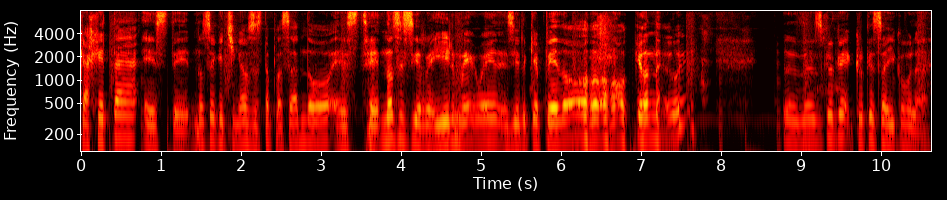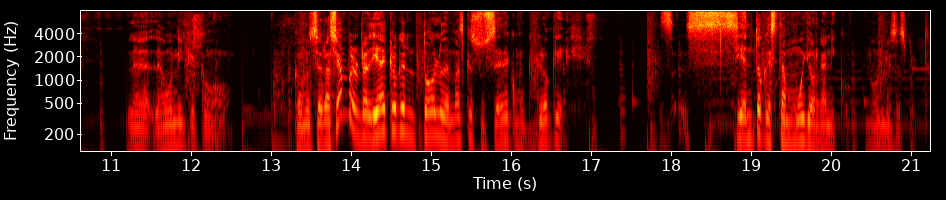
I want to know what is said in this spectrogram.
cajeta, este, no sé qué chingados está pasando, este, no sé si reírme, güey, decir qué pedo o qué onda, güey. Entonces, creo que, creo que es ahí como la, la, única como, como observación, pero en realidad creo que todo lo demás que sucede, como que creo que siento que está muy orgánico, ¿no? En ese aspecto.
